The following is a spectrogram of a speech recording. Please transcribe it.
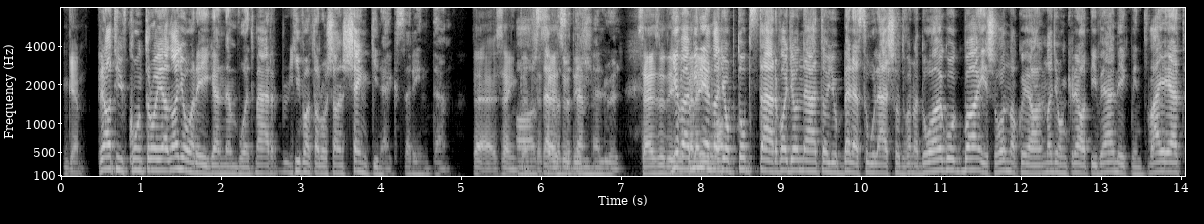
Igen. Kreatív kontrollja nagyon régen nem volt már hivatalosan senkinek szerintem. De, szerintem a se. szervezeten belül. Szerződés Nyilván minél nagyobb topstar vagy, annál jobb beleszólásod van a dolgokba, és vannak olyan nagyon kreatív elmék, mint Wyatt,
